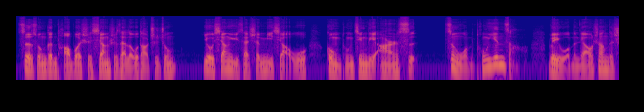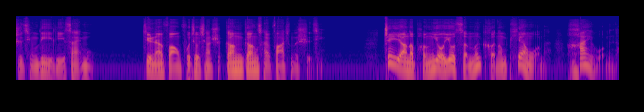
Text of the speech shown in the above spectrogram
自从跟陶博士相识在楼道之中，又相遇在神秘小屋，共同经历二十四，赠我们通阴枣，为我们疗伤的事情历历在目，竟然仿佛就像是刚刚才发生的事情。这样的朋友又怎么可能骗我们、害我们呢？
